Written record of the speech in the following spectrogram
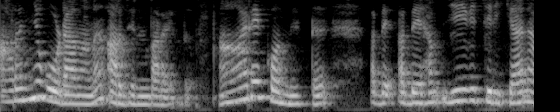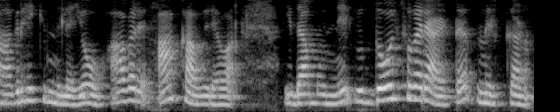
അറിഞ്ഞുകൂടാന്നാണ് അർജുനൻ പറയുന്നത്. ആരെ കൊന്നിട്ട് അദ്ദേഹം ജീവിച്ചിരിക്കാൻ ആഗ്രഹിക്കുന്നില്ലയോ? അവർ ആ കൗരവർ ഇതാ മുന്നിൽ യുദ്ധോത്സുകരായിട്ട് നിൽക്കണം.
